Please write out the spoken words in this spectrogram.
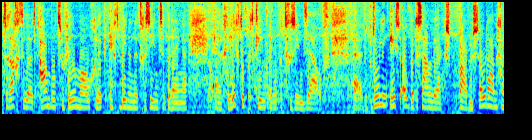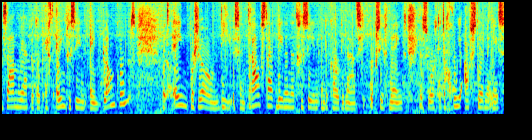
trachten we het aanbod zoveel mogelijk echt binnen het gezin te brengen. eh, gericht op het kind en op het gezin zelf. Eh, de bedoeling is ook dat de samenwerkingspartners zodanig gaan samenwerken dat ook echt één gezin, één plan komt. Met één persoon die centraal staat binnen het gezin en de coördinatie op zich neemt. En zorgt dat er goede afstemming is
